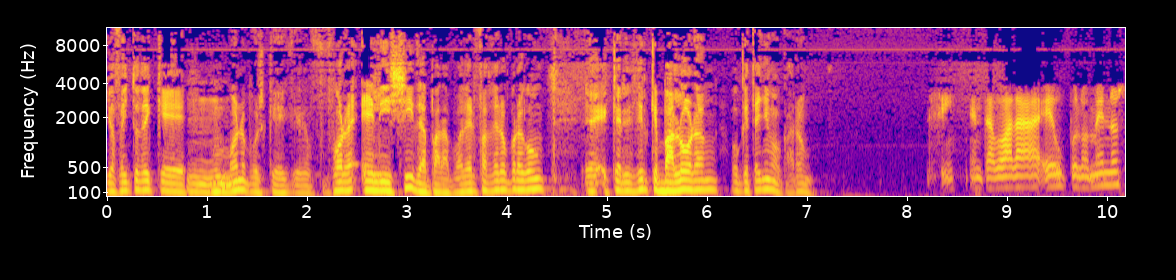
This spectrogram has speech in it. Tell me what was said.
e o feito de que, mm-hmm. mm. bueno, pues que, que fora elixida para poder facer o pregón, eh, quere dicir que valoran o que teñen o carón. Sí, en Taboada eu polo menos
